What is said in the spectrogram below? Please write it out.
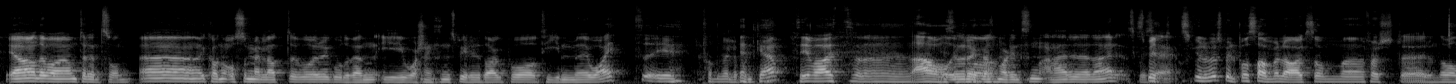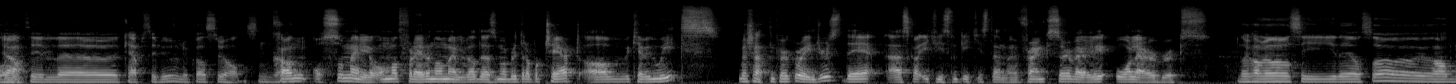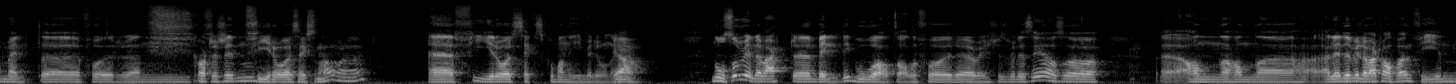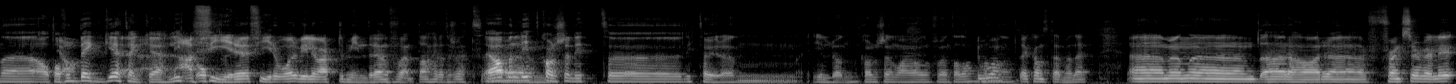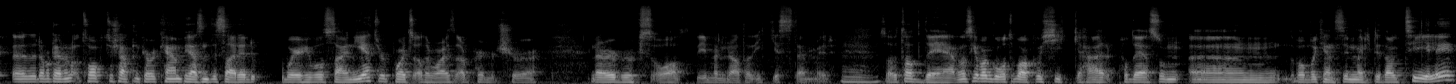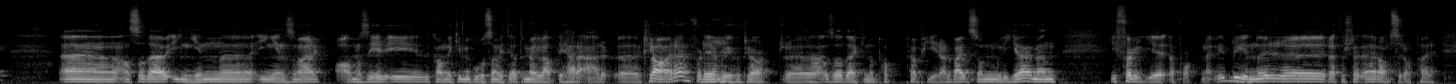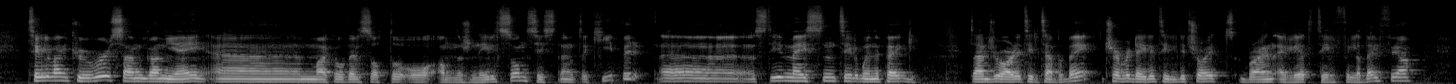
Ja, det var omtrent sånn. Uh, Vi kan jo også melde at vår gode venn i Washington spiller i dag på Team White i, på Development Camp. Team White uh, Nei, Røykas Martinsen er der. Vi se. Spilt, Skulle vel spille på samme lag som uh, første rundevalget Ja. til uh, Caps i fjor, Lukas Johansen. så- Kan også melde om at flere nå melder at det som har blitt rapportert av Kevin Weeks med Shattenkirk Rangers, det skal visstnok ikke stemme. Frank Cervelli og Larry Brooks. Da kan vi jo si det også. Han meldte for en kvarter siden. Fire år, seks og en halv, var det det? Eh, fire år, 6,9 millioner. Ja. Noe som ville vært eh, veldig god avtale for eh, Rangers, vil jeg si. Altså han, han eh, Eller det ville vært i hvert fall en fin eh, avtale Ja. for begge, tenker jeg. Litt Ja, fire, fire år ville vært mindre enn forventa, rett og slett. ja, men litt, Eh, kanskje litt, eh, litt høyere enn i lønn, kanskje, enn hva jeg forventa da. Jo, Men, eh, det kan stemme, det. Eh, men det her har eh, Frank Cervelli rapporterer nå Talk to Shattenkirk Camp. He hasn't decided where he will sign yet. Reports otherwise are premature. Larry Brooks og at de melder at han ikke stemmer. mm. Så har vi tatt det. Nå skal jeg bare gå tilbake og kikke her på det som uh, Bob McKenzie meldte i dag tidlig. Uh, altså Det er jo ingen, uh, ingen som er ah, man sier, i, Du kan ikke med god samvittighet melde at de her er klare, for det blir jo ikke klart altså Det er ikke noe papirarbeid som ligger her, men ifølge rapportene. Vi begynner rett og slett Jeg ramser opp her. Til Vancouver, Sam Gagnier, eh, Michael Del Sotto og Anders Nilsson, sistnevnte keeper. Eh, Steve Mason til Winnipeg. Dan Girardi til Tampa Bay. Trevor Daly til Detroit. Brian Elliott til Philadelphia.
